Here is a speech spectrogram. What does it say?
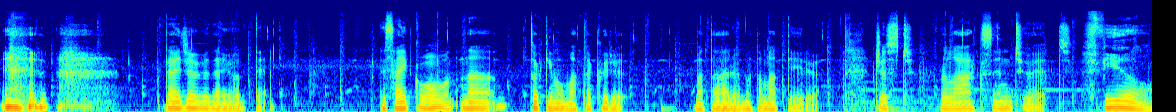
大丈夫だよって。で最高な時もまた来る。またあるまた待っている。Just relax into it. Feel.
